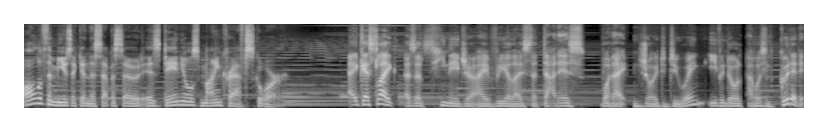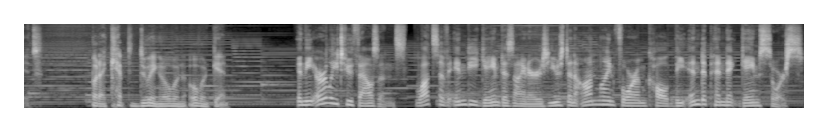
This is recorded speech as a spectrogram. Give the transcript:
All of the music in this episode is Daniel's Minecraft score. I guess, like, as a teenager, I realized that that is what I enjoyed doing, even though I wasn't good at it. But I kept doing it over and over again. In the early 2000s, lots of indie game designers used an online forum called the Independent Game Source.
